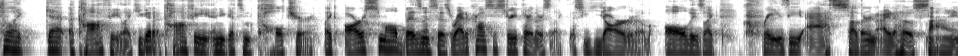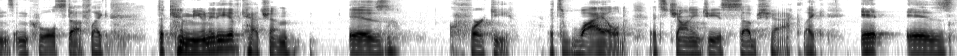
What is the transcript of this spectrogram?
to like get a coffee. Like you get a coffee and you get some culture. Like our small businesses right across the street there, there's like this yard of all these like crazy ass Southern Idaho signs and cool stuff. Like the community of Ketchum is quirky. It's wild. It's Johnny G's sub shack. Like it is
